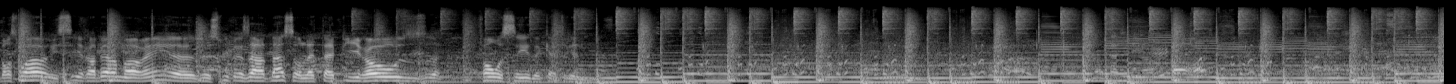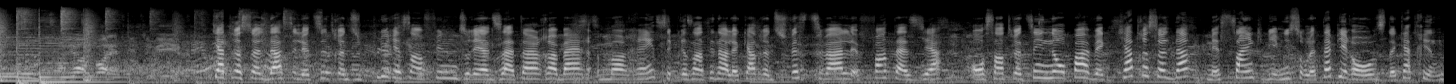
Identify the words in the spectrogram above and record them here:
Bonsoir, ici Robert Morin. Euh, je suis présentement sur le tapis rose foncé de Catherine. Quatre soldats, c'est le titre du plus récent film du réalisateur Robert Morin. C'est présenté dans le cadre du festival Fantasia. On s'entretient non pas avec quatre soldats, mais cinq. Bienvenue sur le tapis rose de Catherine.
